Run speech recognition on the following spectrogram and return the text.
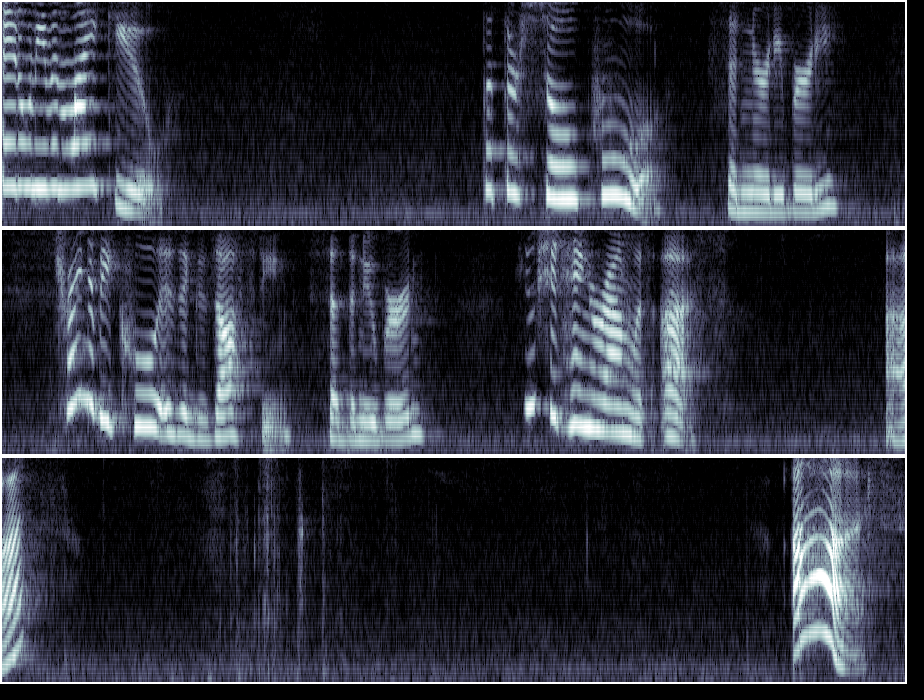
They don't even like you. But they're so cool, said Nerdy Birdy. Trying to be cool is exhausting, said the new bird. You should hang around with us. Us? Us!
